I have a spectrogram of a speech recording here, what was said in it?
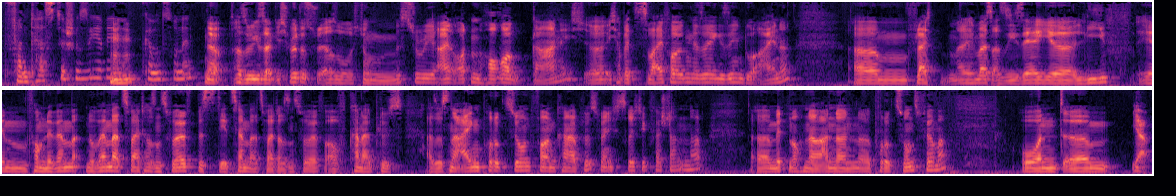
fantastische Serie, kann man es so nennen? Ja, also wie gesagt, ich würde es eher so Richtung Mystery einordnen, Horror gar nicht. Äh, Ich habe jetzt zwei Folgen der Serie gesehen, du eine. Ähm, vielleicht mal der Hinweis, also die Serie lief im, vom November, November 2012 bis Dezember 2012 auf Canal Plus. Also es ist eine Eigenproduktion von Canal Plus, wenn ich es richtig verstanden habe, äh, mit noch einer anderen äh, Produktionsfirma. Und ähm, ja,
